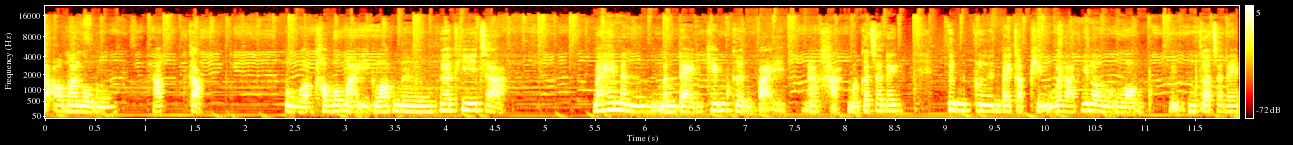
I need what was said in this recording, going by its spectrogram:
จะเอามาลงทับกับตัว cover mark อีกรอบนึง เพื่อที่จะไม่ให้มันมันแดงเข้มเกินไปนะคะ มันก็จะได้กลืนกลืนไปกับผิวเวลาที่เราลงรองผิวมันก็จะได้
